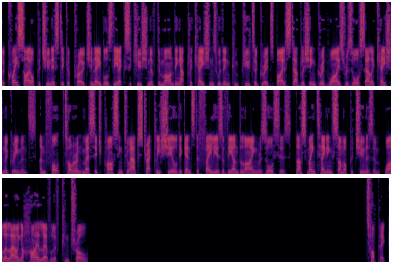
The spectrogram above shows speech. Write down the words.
The quasi-opportunistic approach enables the execution of demanding applications within computer grids by establishing grid-wise resource allocation agreements, and fault-tolerant message passing to abstractly shield against the failures of the underlying resources, thus maintaining some opportunism, while allowing a high level of control. Topic.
